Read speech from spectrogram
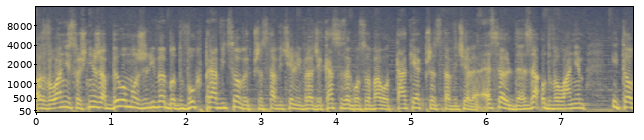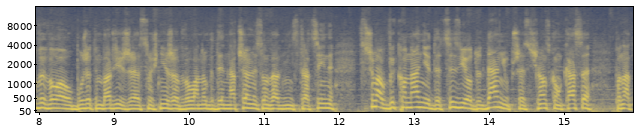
Odwołanie Sośnierza było możliwe, bo dwóch prawicowych przedstawicieli w Radzie Kasy zagłosowało tak jak przedstawiciele SLD za odwołaniem i to wywołało burzę, tym bardziej, że Sośnierza odwołano, gdy Naczelny Sąd Administracyjny wstrzymał wykonanie decyzji o oddaniu przez Śląską Kasę ponad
